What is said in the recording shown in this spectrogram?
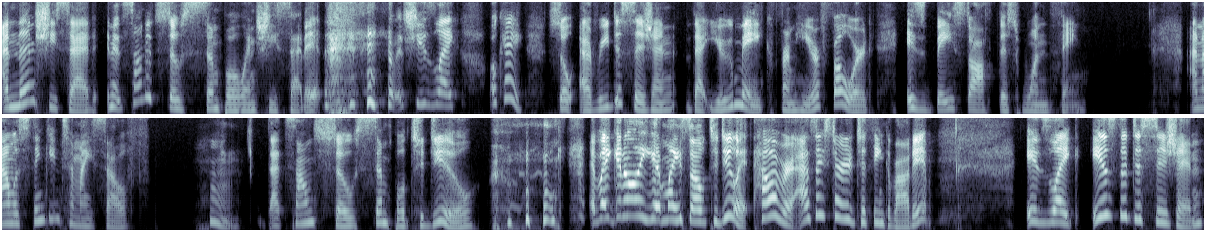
And then she said and it sounded so simple when she said it she's like okay so every decision that you make from here forward is based off this one thing. And i was thinking to myself hmm, that sounds so simple to do. if I can only get myself to do it. However, as I started to think about it, it's like, is the decision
